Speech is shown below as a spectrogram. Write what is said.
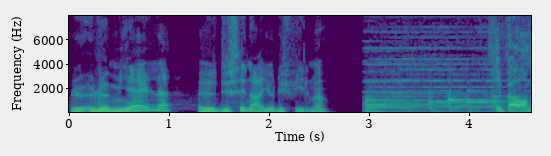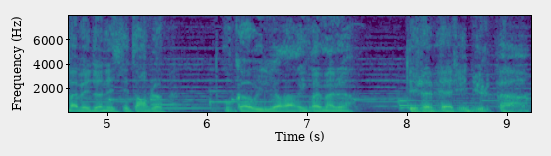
le, le miel euh, du scénario du film. Tes parents m'avaient donné cette enveloppe, au cas où il leur arriverait malheur. T'es jamais allé nulle part.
